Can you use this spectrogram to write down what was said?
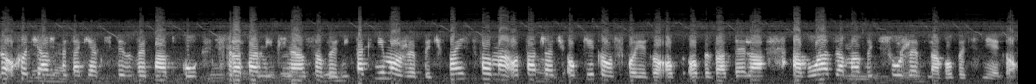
no chociażby tak jak w tym wypadku stratami finansowymi. Tak nie może być. Państwo ma otaczać opieką swojego ob- obywatela, a władza ma być służebna wobec niego.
